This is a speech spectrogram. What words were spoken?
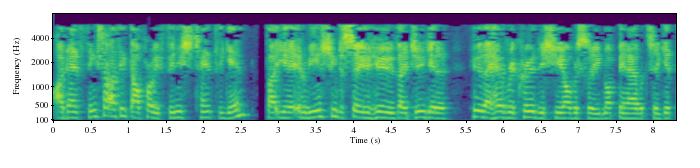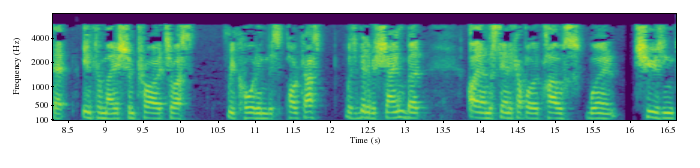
I don't think so. I think they'll probably finish 10th again. But yeah, it'll be interesting to see who they do get, a, who they have recruited this year. Obviously not being able to get that information prior to us recording this podcast was a bit of a shame, but I understand a couple of clubs weren't choosing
